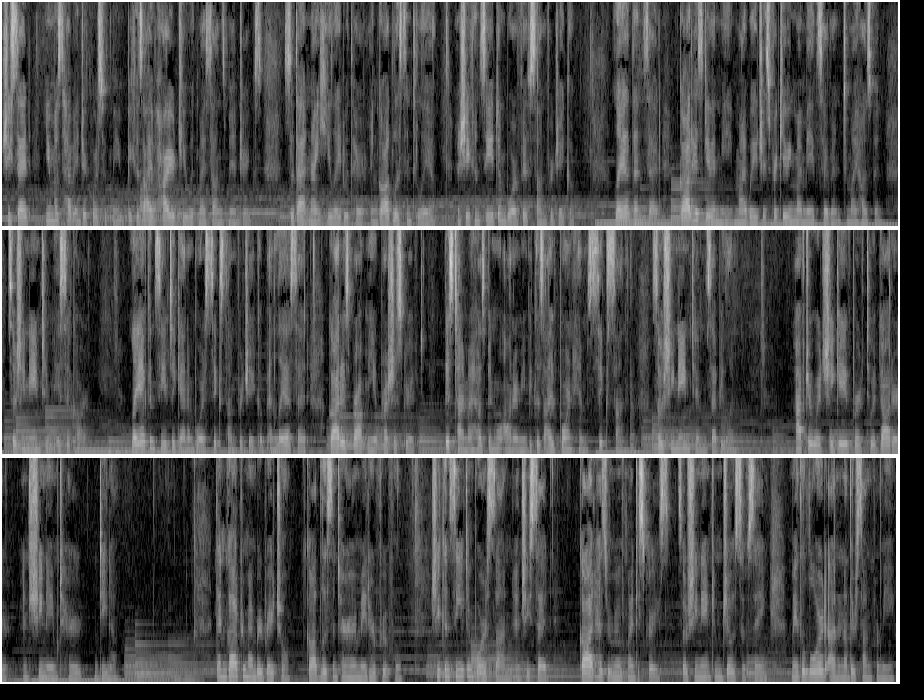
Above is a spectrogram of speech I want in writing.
She said, You must have intercourse with me, because I have hired you with my son's mandrakes. So that night he laid with her, and God listened to Leah, and she conceived and bore a fifth son for Jacob. Leah then said, God has given me my wages for giving my maidservant to my husband. So she named him Issachar. Leah conceived again and bore a sixth son for Jacob, and Leah said, God has brought me a precious gift. This time my husband will honor me because I have borne him six sons. So she named him Zebulun. Afterwards she gave birth to a daughter, and she named her Dinah. Then God remembered Rachel. God listened to her and made her fruitful. She conceived and bore a son, and she said, God has removed my disgrace. So she named him Joseph, saying, May the Lord add another son for me.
